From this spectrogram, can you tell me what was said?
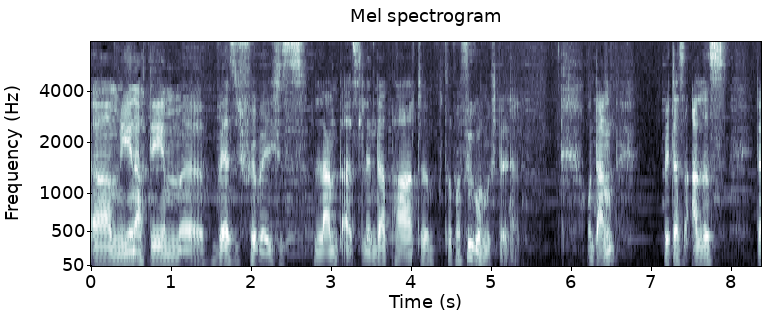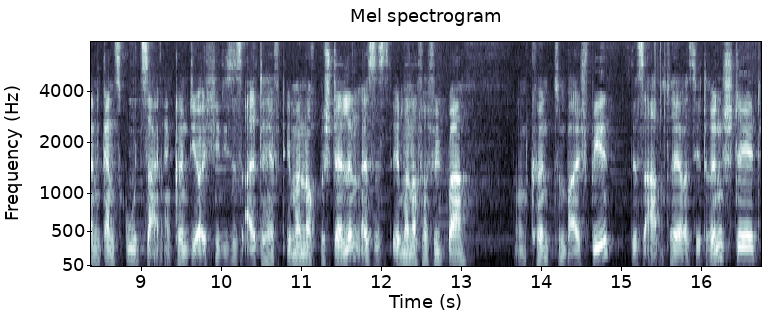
Ähm, je nachdem, äh, wer sich für welches Land als Länderpate zur Verfügung gestellt hat. Und dann wird das alles dann ganz gut sein. Dann könnt ihr euch hier dieses alte Heft immer noch bestellen. Es ist immer noch verfügbar und könnt zum Beispiel das Abenteuer, was hier drin steht,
